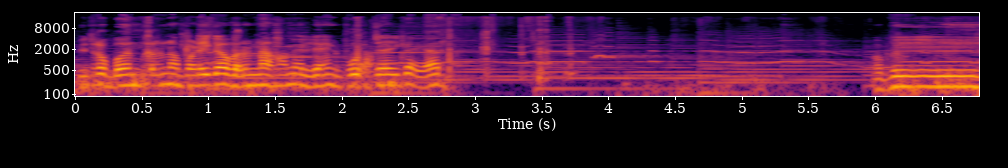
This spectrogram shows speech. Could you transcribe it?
મિત્રો બંધ કરના પડેગા વરના અમે લાઈન પહોંચ જાયગા યાર. અભી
